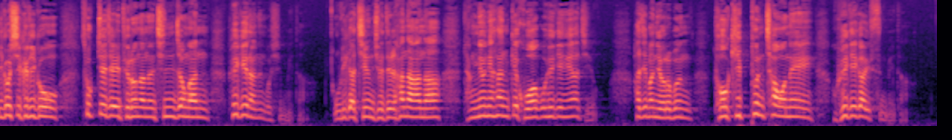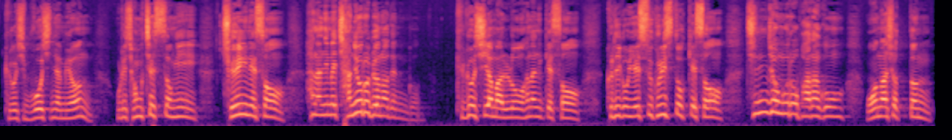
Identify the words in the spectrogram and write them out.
이것이 그리고 속죄제에 드러나는 진정한 회개라는 것입니다. 우리가 지은 죄들 하나하나 당연히 하나님께 고하고 회개해야지요. 하지만 여러분 더 깊은 차원의 회개가 있습니다. 그것이 무엇이냐면 우리 정체성이 죄인에서 하나님의 자녀로 변화되는 것. 그것이야말로 하나님께서 그리고 예수 그리스도께서 진정으로 바라고 원하셨던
